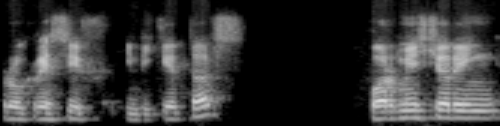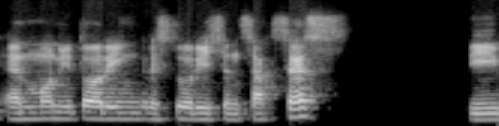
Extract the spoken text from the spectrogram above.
progressive indicators for measuring and monitoring restoration success. The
